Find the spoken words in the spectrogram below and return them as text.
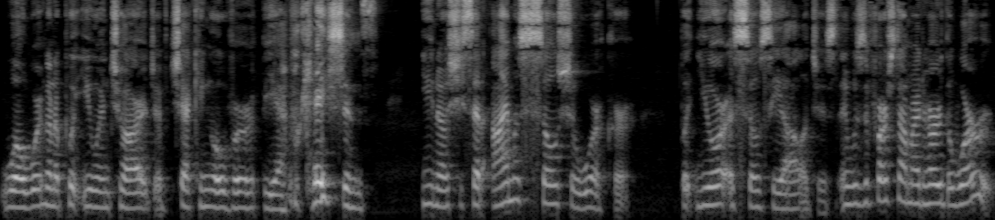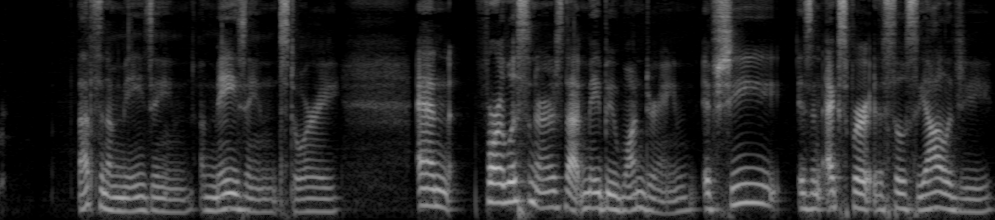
well, we're going to put you in charge of checking over the applications. You know, she said, I'm a social worker, but you're a sociologist. It was the first time I'd heard the word. That's an amazing, amazing story. And for our listeners that may be wondering, if she is an expert in sociology,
